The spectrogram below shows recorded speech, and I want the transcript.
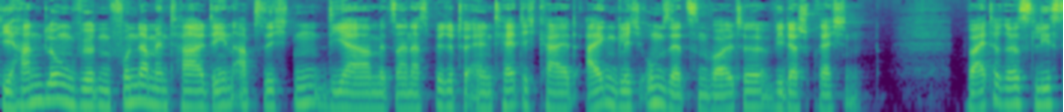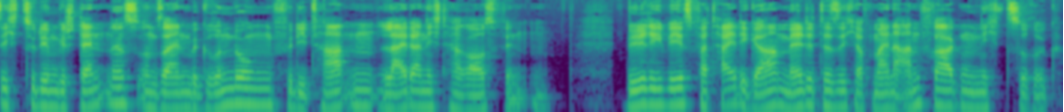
Die Handlungen würden fundamental den Absichten, die er mit seiner spirituellen Tätigkeit eigentlich umsetzen wollte, widersprechen. Weiteres ließ sich zu dem Geständnis und seinen Begründungen für die Taten leider nicht herausfinden. Bill Rivets Verteidiger meldete sich auf meine Anfragen nicht zurück.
